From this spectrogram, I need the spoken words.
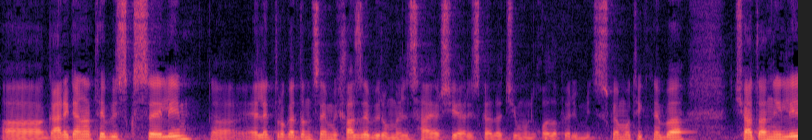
გარეგანათების ქსელი, ელექტროგადამცემი ხაზები, რომელიც ჰაერში არის გადაჭიმული, ყველაფერი მიწის ქვემოთ იქნება ჩატანილი,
